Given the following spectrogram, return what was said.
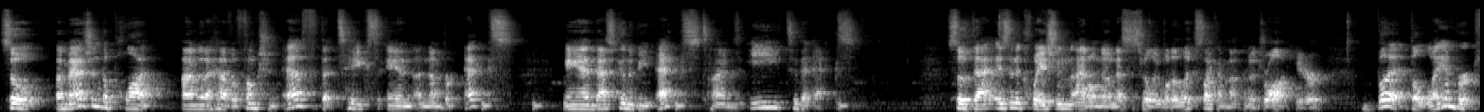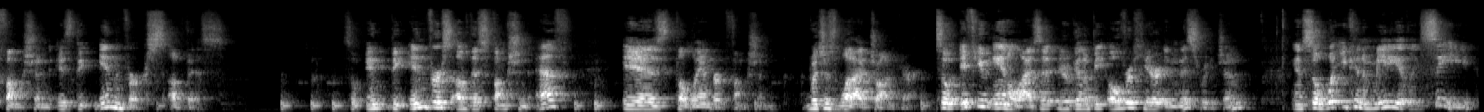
So imagine the plot, I'm going to have a function f that takes in a number x, and that's going to be x times e to the x. So that is an equation, I don't know necessarily what it looks like, I'm not going to draw it here, but the Lambert function is the inverse of this. So in, the inverse of this function f is the Lambert function which is what I've drawn here. So if you analyze it, you're going to be over here in this region. And so what you can immediately see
